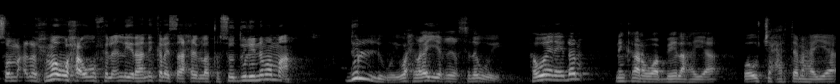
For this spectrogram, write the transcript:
sumcada xumo waxa ugu filan in la yiraha nin kale saaxiib lata soo dulinimo ma ah dulli wey wax laga yaqiiqsada weeye haweenay dhan ninkaana waa beelahayaa waa u jaxartamahayaa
